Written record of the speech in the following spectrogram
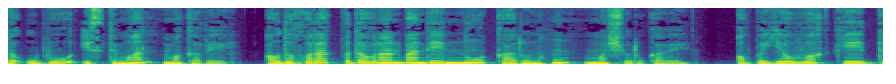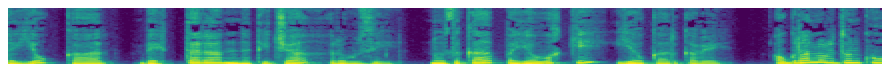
د اوبو استعمال مکوي او د خوراک په دوران باندې نور کارونه هم مشورو کوي او په یو وخت کې د یو کار بهتره نتیجه روزي نو ځکه په یو وخت کې یو کار کوي او ګران اردوونکو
